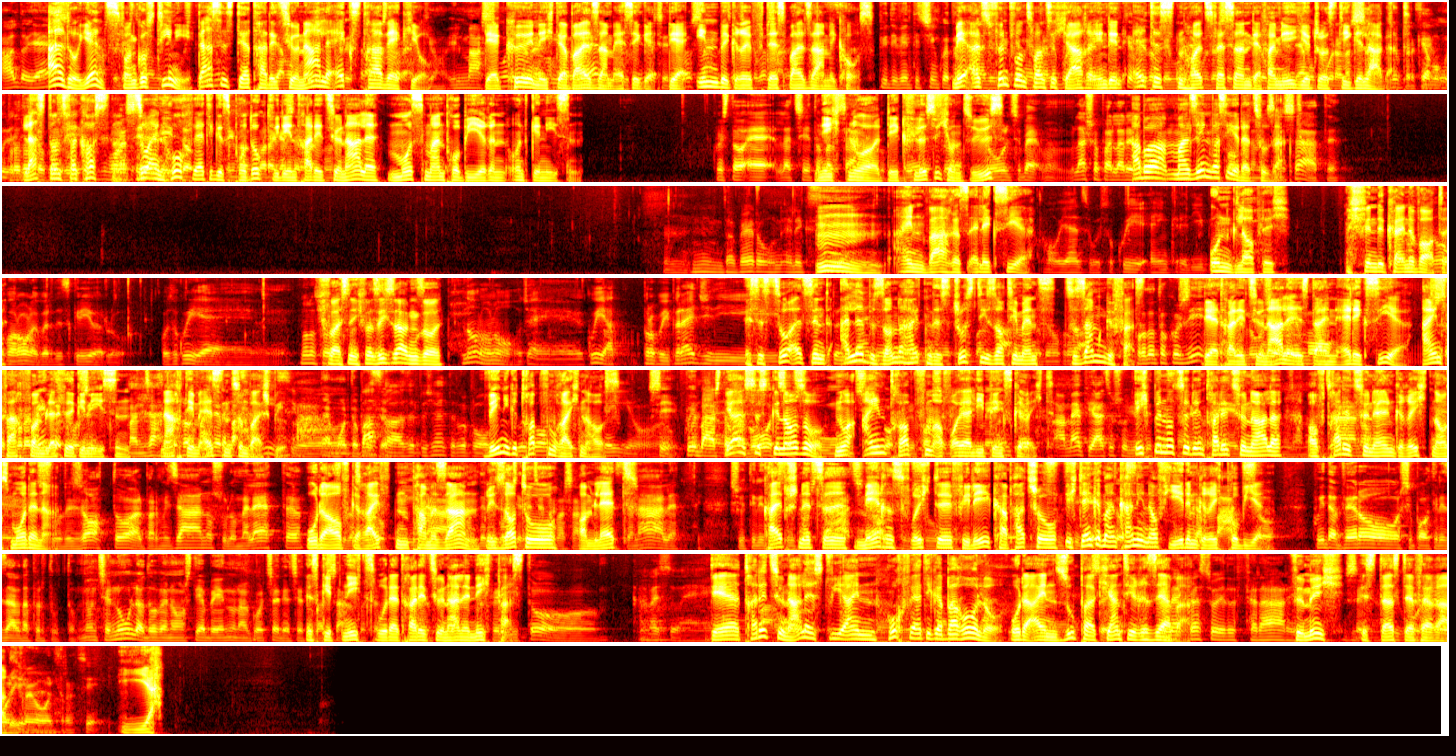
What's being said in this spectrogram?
Aldo Jens von Gustini, das ist der traditionale Extra Vecchio, der König der Balsamessige, der Inbegriff des Balsamicos. Mehr als 25 Jahre in den ältesten Holzfässern der Familie Giusti gelagert. Lasst uns verkosten. So ein hochwertiges Produkt wie den Traditionale muss man probieren und genießen. Nicht nur dickflüssig und süß, aber mal sehen, was ihr dazu sagt. Mmh, ein wahres Elixier. Unglaublich. Ich finde keine Worte. Ich weiß nicht, was ich sagen soll. Es ist so, als sind alle Besonderheiten des Giusti-Sortiments zusammengefasst. Der Traditionale ist ein Elixier, einfach vom Löffel genießen, nach dem Essen zum Beispiel. Wenige Tropfen reichen aus. Ja, es ist genau so, nur ein Tropfen auf euer Lieblingsgericht. Ich benutze den Traditionale auf traditionellen Gerichten aus Modena. Oder auf gereiften Parmesan, Risotto, Omelette, Kalbschnitzel, Meeresfrüchte, Filet, Carpaccio. Ich denke, man kann ihn auf jedem Gericht probieren. Es gibt nichts, wo der Traditionale nicht passt. Der Traditionale ist wie ein hochwertiger Barolo oder ein Super Chianti Reserva. Für mich ist das der Ferrari. Ja.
